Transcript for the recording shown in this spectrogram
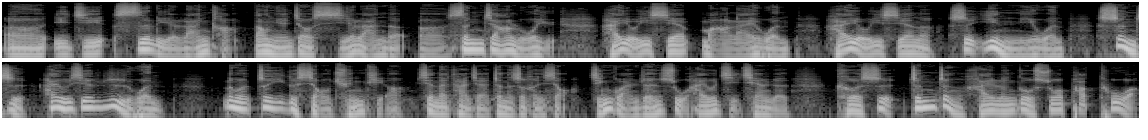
呃以及斯里兰卡当年叫锡兰的呃僧伽罗语，还有一些马来文，还有一些呢是印尼文，甚至还有一些日文。那么这一个小群体啊，现在看起来真的是很小，尽管人数还有几千人，可是真正还能够说帕图啊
